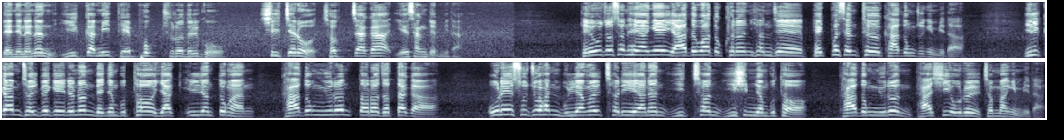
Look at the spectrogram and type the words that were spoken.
내년에는 일감이 대폭 줄어들고 실제로 적자가 예상됩니다. 대우조선 해양의 야드와 도크는 현재 100% 가동 중입니다. 일감 절벽에 이르는 내년부터 약 1년 동안 가동률은 떨어졌다가 올해 수주한 물량을 처리해야 하는 2020년부터 가동률은 다시 오를 전망입니다.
